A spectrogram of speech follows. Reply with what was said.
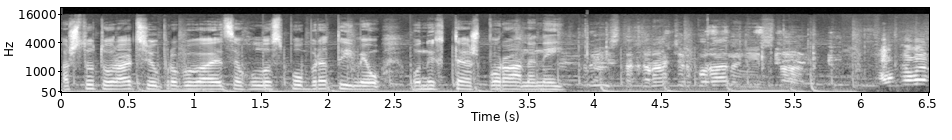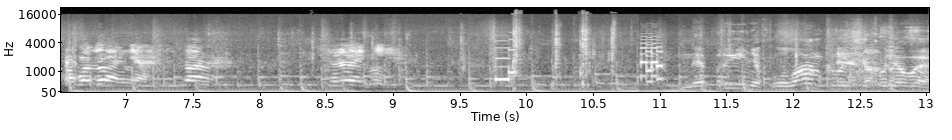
Аж тут у рацію пробивається голос побратимів. У них теж поранений. 300, характер поранення і стан. Звукове попадання. Стан середній. Не прийняв уламкове чи польове.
